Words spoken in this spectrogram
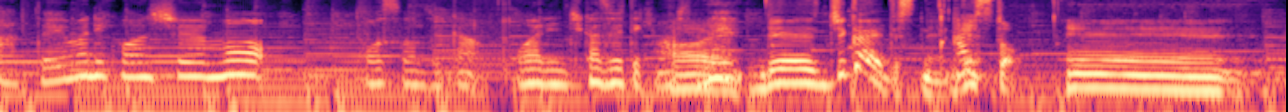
あ、あっという間に今週も放送時間終わりに近づいてきましたね。で、次回ですね、ゲスト、えー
